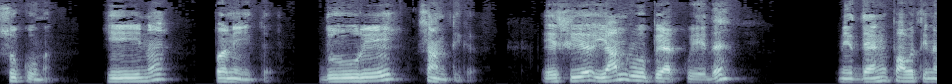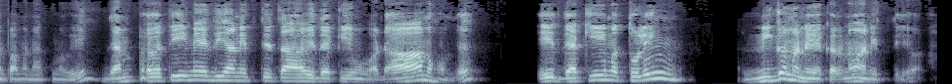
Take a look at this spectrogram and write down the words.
සුකුම හීන පනීත දූරයේ සන්තික. ඒසිය යම් රූපයක් වේද මේ දැන් පවතින පමණක් නොවේ දැම් පැවතීමේදී අනිත්‍යතාව දැකීම වඩාම හොඳ ඒ දැකීම තුළින් නිගමනය කරනවා අනිත්‍යේවා.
